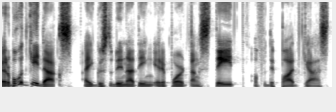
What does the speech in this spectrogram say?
Pero bukod kay Dax, ay gusto din nating i-report ang state of the podcast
